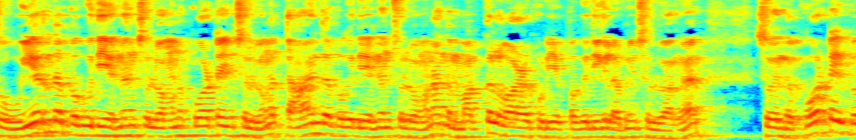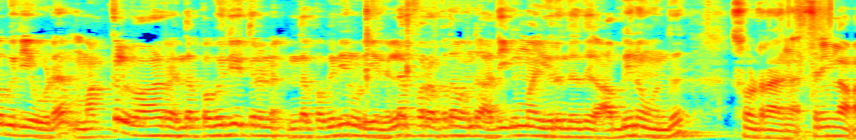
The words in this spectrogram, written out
ஸோ உயர்ந்த பகுதி என்னன்னு சொல்லுவாங்கன்னா கோட்டைன்னு சொல்லுவாங்க தாழ்ந்த பகுதி என்னன்னு சொல்லுவாங்கன்னா அந்த மக்கள் வாழக்கூடிய பகுதிகள் அப்படின்னு சொல்லுவாங்க. ஸோ இந்த கோட்டை பகுதியை விட மக்கள் வாழ்கிற இந்த பகுதியை இந்த பகுதியினுடைய நிலப்பரப்பு தான் வந்து அதிகமாக இருந்தது அப்படின்னு வந்து சொல்கிறாங்க சரிங்களா?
